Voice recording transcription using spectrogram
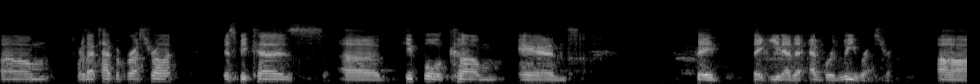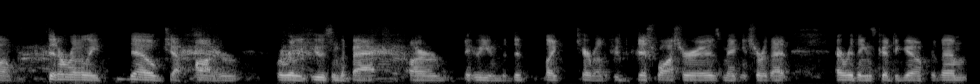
um, or that type of restaurant. Just because uh, people come and they they eat at an Edward Lee restaurant, um, they don't really know Jeff Potter or really who's in the back or who even the like care about who the dishwasher is, making sure that everything's good to go for them.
